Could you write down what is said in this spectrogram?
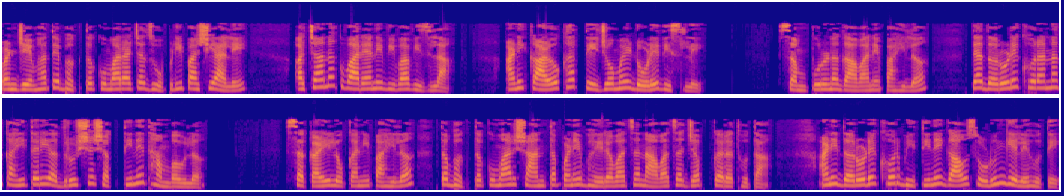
पण जेव्हा ते भक्तकुमाराच्या झोपडीपाशी आले अचानक वाऱ्याने विवा विजला आणि काळोखात तेजोमय डोळे दिसले. संपूर्ण गावाने पाहिलं त्या दरोडेखोरांना काहीतरी अदृश्य शक्तीने थांबवलं. सकाळी लोकांनी पाहिलं तर भक्तकुमार शांतपणे भैरवाचा नावाचा जप करत होता आणि दरोडेखोर भीतीने गाव सोडून गेले होते.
